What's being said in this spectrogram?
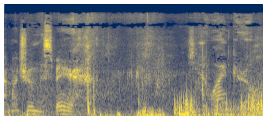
not much room to spare. She's a wide girl.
